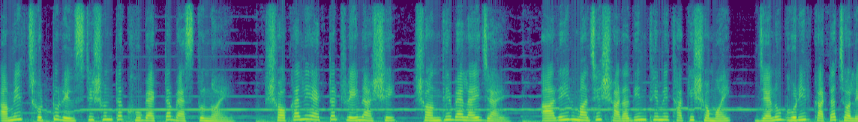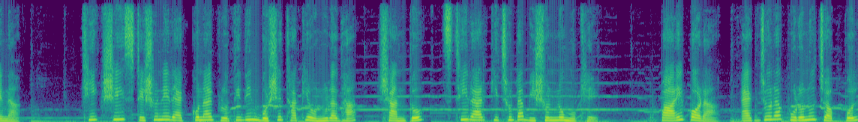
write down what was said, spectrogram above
আমের ছোট্ট রেল স্টেশনটা খুব একটা ব্যস্ত নয়। সকালে একটা ট্রেন আসে, সন্ধেবেলায় যায়। আর এর মাঝে সারাদিন থেমে থাকে সময়, যেন ঘড়ির কাটা চলে না। ঠিক সেই স্টেশনের এক কোনায় প্রতিদিন বসে থাকে অনুরাধা, শান্ত, স্থির আর কিছুটা বিষণ্ণ মুখে। পায়ে পড়া, একজোড়া পুরনো চপ্পল,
